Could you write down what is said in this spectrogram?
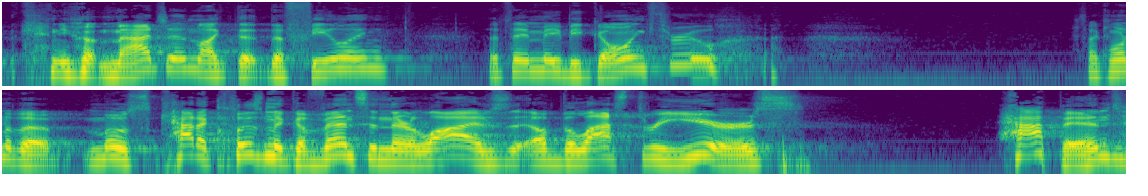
can you imagine like the, the feeling that they may be going through? It's like one of the most cataclysmic events in their lives of the last three years happened.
